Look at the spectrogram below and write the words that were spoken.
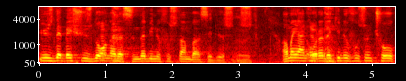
Yüzde beş, yüzde on arasında bir nüfustan bahsediyorsunuz. Ama yani oradaki nüfusun çoğu...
